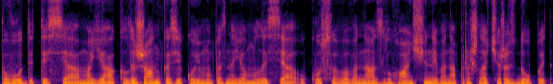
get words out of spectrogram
поводитися. Моя колежанка, з якою ми познайомилися у Косово, вона з Луганщини, вона пройшла через допит,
